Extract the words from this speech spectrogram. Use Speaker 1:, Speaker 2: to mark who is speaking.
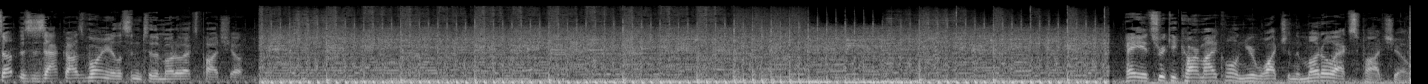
Speaker 1: What's up? This is Zach Osborne. And you're listening to the Moto X Pod Show.
Speaker 2: Hey, it's Ricky Carmichael, and you're watching the Moto X Pod Show.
